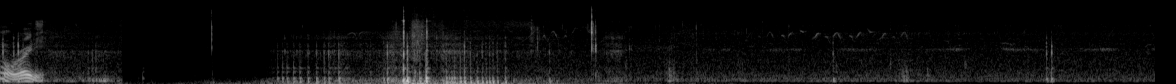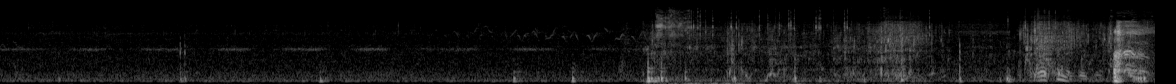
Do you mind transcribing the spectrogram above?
Alrighty. What's in the picture?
